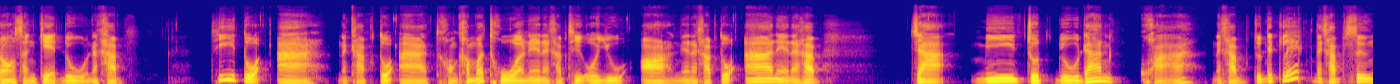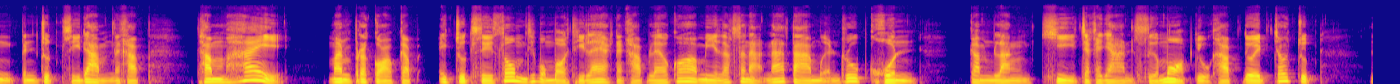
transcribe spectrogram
ลองสังเกตดูนะครับ ที่ตัว R นะครับตัว R ของคำว่าทัวร์เนี่ยนะครับ T O U R เนี่ยนะครับตัว R เนี่ยนะครับ จะมีจุดอยู่ด้านขวา นะครับจุดเล็กๆนะครับซึ่งเป็นจุดสีดำนะครับทำให้มันประกอบกับไอจุดสีส้มที่ผมบอกทีแรกนะครับแล้วก็มีลักษณะหน้าตาเหมือนรูปคนกำลังขี่จักรยานเสือหมอบอยู่ครับ โดยเจ้าจุดเ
